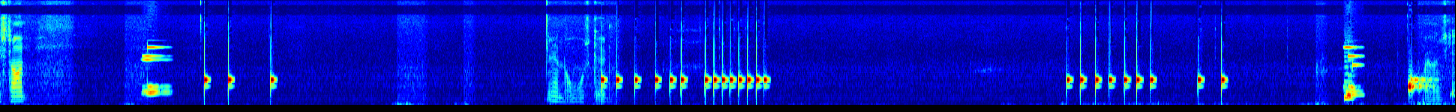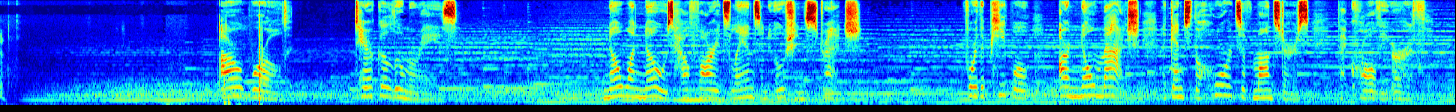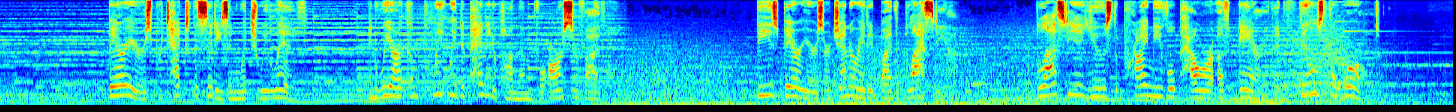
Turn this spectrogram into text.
this time. Yeah, normal's good. Everything's good. Our world, Terca Lumireis. No one knows how far its lands and oceans stretch. For the people are no match against the hordes of monsters that crawl the earth. Barriers protect the cities in which we live, and we are completely dependent upon them for our survival. These barriers are generated by the Blastia. Blastia use the primeval power of air that fills the world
